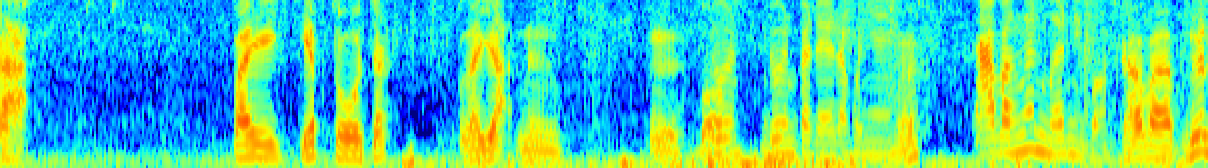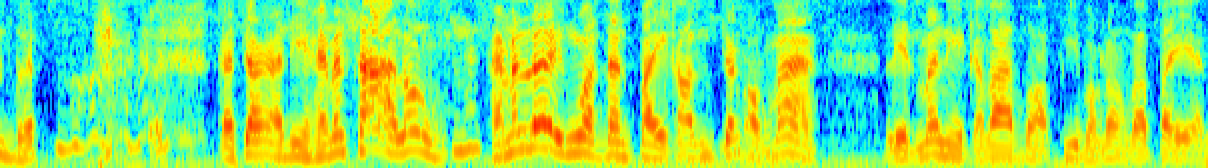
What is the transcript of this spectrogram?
กะ ไปเก็บโตวจักระยะหนึ่ง เออบอก โดนโดนประเดี๋ยวละพ่อใหญ่ฮะ กาว่าเงินเหมือนนี่บ่กะว่าเงินเบิด กะจังอันนี้ให้มันซ่าลงให้มันเลยงวดนั่นไปก่อนจังออกมาเล่นมานี่กะว่าบอกพี่บอกน้องว่าไปอัน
